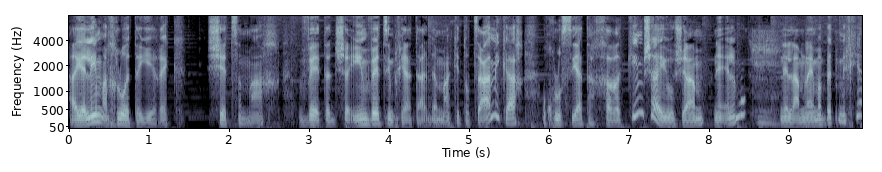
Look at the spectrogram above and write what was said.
האיילים אכלו את הירק שצמח, ואת הדשאים ואת צמחיית האדמה. כתוצאה מכך, אוכלוסיית החרקים שהיו שם נעלמו. נעלם להם הבית מחיה.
